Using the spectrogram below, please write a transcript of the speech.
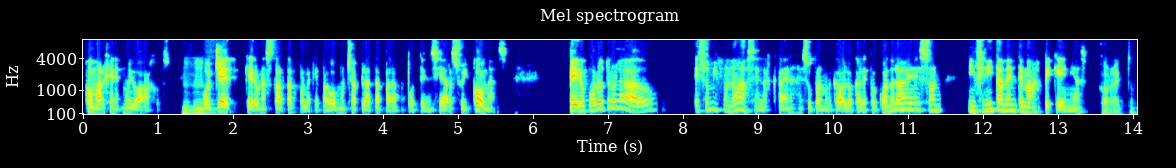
con márgenes muy bajos. Uh -huh. O Jet, que era una startup por la que pagó mucha plata para potenciar su e-commerce. Pero por otro lado, eso mismo no hacen las cadenas de supermercados locales, porque cuando las ves son infinitamente más pequeñas. Correcto.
